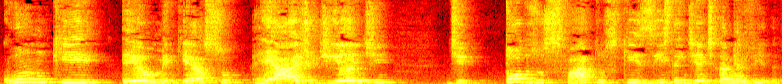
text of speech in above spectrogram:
Como que eu, me queço, reajo diante de todos os fatos que existem diante da minha vida?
